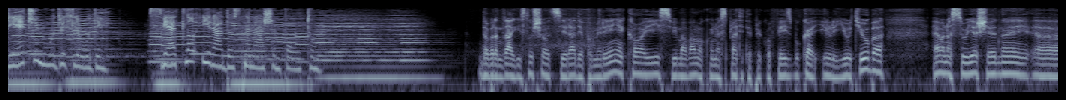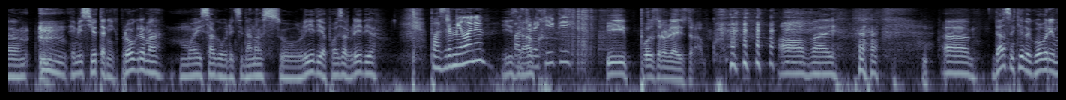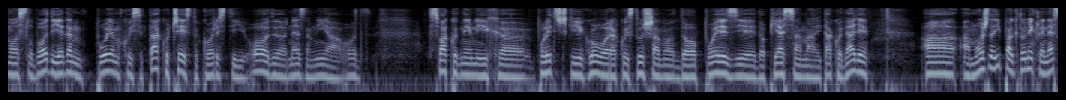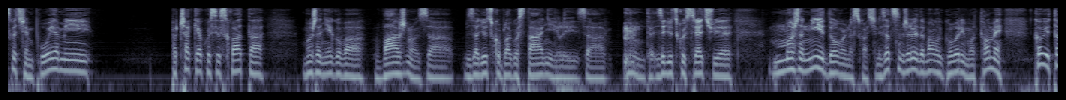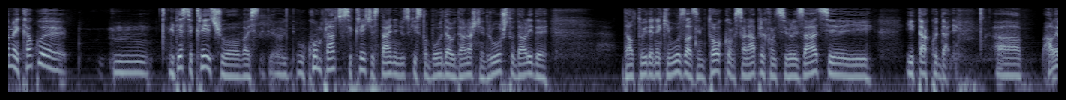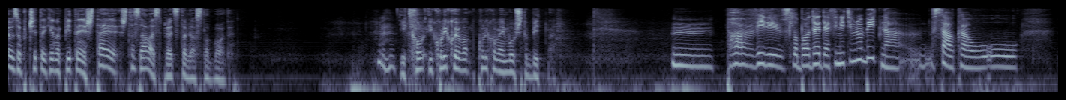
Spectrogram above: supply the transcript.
Riječi mudrih ljudi. Svjetlo i radost na našem putu. Dobran dragi slušalci Radio Pomirenje kao i svima vama koji nas pratite preko Facebooka ili YouTubea. Evo nas u još jednoj uh, emisiji jutarnjih programa. Moji sagovornici danas su Lidija. Pozdrav Lidija. Pozdrav Milane. I zdravko. Pozdrav ekipi. I pozdravlja i zdravku. ovaj... danas sam htio da govorimo o slobodi, jedan pojam koji se tako često koristi od, ne znam, nija, od svakodnevnih eh, političkih govora koji slušamo do poezije, do pjesama i tako dalje. A, a možda ipak donekle neshvaćen pojam i pa čak i ako se shvata možda njegova važnost za, za ljudsko blagostanje ili za, za ljudsku sreću je uh, možda nije dovoljno shvaćeno. Zato sam želio da malo govorimo o tome, kao i o tome kako je, m, mm, gdje se kreću, ovaj, u kom pravcu se kreće stajanje ljudskih sloboda u današnje društvu, da li, ide, da li to ide nekim uzlaznim tokom sa napretkom civilizacije i, i tako dalje. A, ali evo za početak jedno pitanje, šta, je, šta za vas predstavlja sloboda? I, ko, i koliko, je vam, koliko vam je uopšte bitno? Mm, pa vidi, sloboda je definitivno bitna stavka u, u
